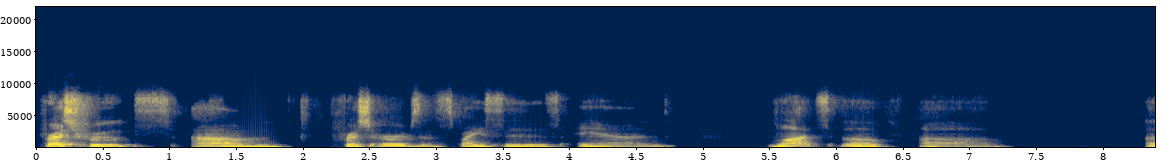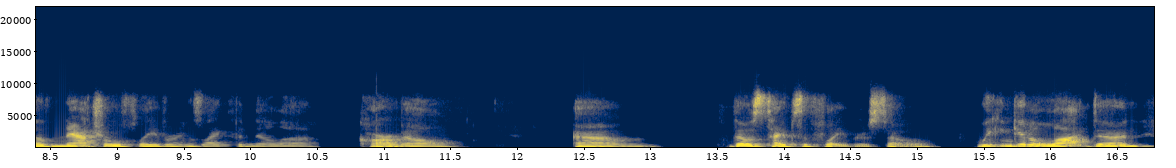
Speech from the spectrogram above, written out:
fresh fruits, um, fresh herbs and spices, and lots of uh, of natural flavorings like vanilla, caramel, um, those types of flavors. So we can get a lot done.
